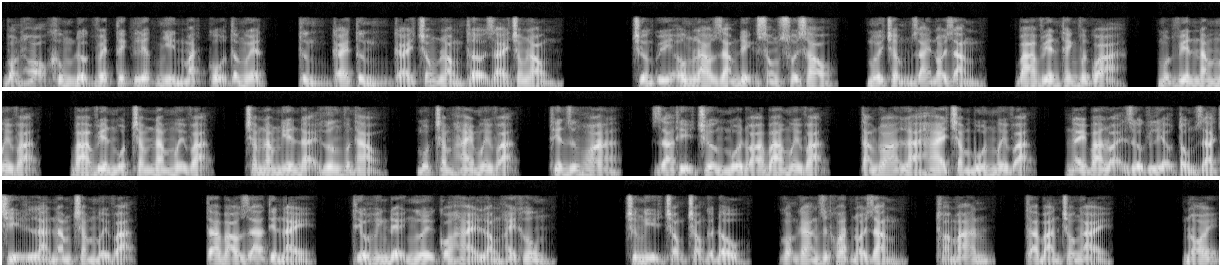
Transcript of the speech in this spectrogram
bọn họ không được vết tích liếc nhìn mắt cổ tâm nguyệt, từng cái từng cái trong lòng thở dài trong lòng. Trưởng quỹ ông lão giám định xong xuôi sau, mới chậm rãi nói rằng, ba viên thanh vân quả, một viên năm mươi vạn, ba viên một trăm năm mươi vạn, trăm năm niên đại hương vân thảo, một trăm hai mươi vạn, thiên dương hoa, giá thị trường mỗi đóa ba mươi vạn, tám đóa là hai trăm bốn mươi vạn này ba loại dược liệu tổng giá trị là năm trăm mười vạn. Ta báo giá tiền này, tiểu huynh đệ ngươi có hài lòng hay không? Trương nghị trọng trọng gật đầu, gọn gàng dứt khoát nói rằng, thỏa mãn, ta bán cho ngài. Nói,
